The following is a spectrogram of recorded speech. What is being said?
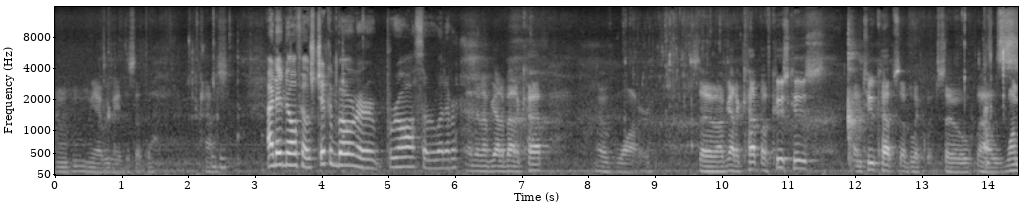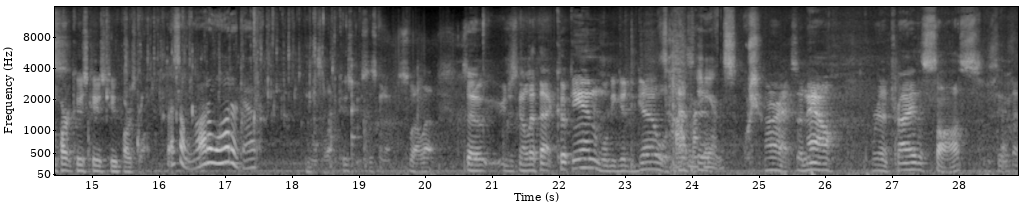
Mm-hmm. Yeah, we made this at the house. I didn't know if it was chicken bone or broth or whatever. And then I've got about a cup of water. So I've got a cup of couscous and two cups of liquid. So uh, one part couscous, two parts water. That's a lot of water, Dad. That's a lot of couscous. It's gonna swell up. So you're just gonna let that cook in. We'll be good to go. We'll Hot in my it. hands. All right. So now we're gonna try the sauce. Let's see what that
